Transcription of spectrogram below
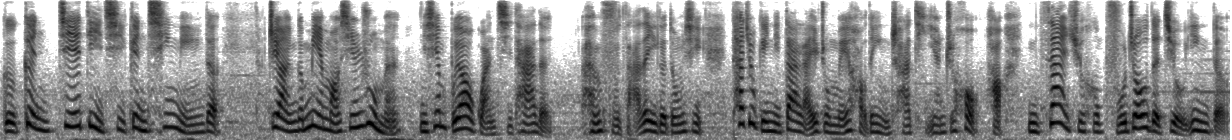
个更接地气、更亲民的这样一个面貌先入门，你先不要管其他的。很复杂的一个东西，它就给你带来一种美好的饮茶体验。之后，好，你再去喝福州的九印的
